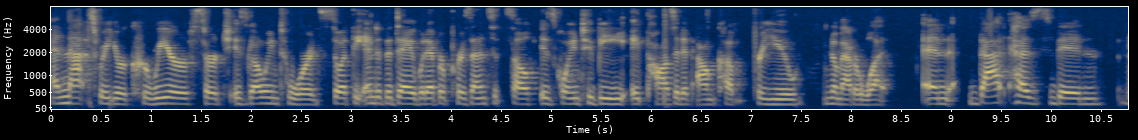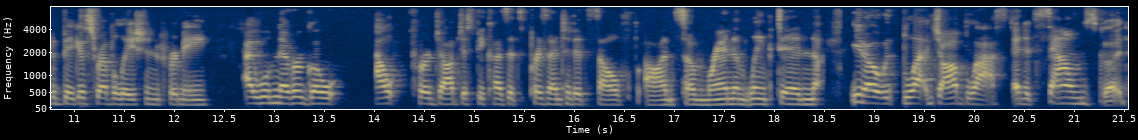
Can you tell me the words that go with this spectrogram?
And that's where your career search is going towards. So at the end of the day, whatever presents itself is going to be a positive outcome for you no matter what. And that has been the biggest revelation for me. I will never go out for a job just because it's presented itself on some random LinkedIn, you know, job blast and it sounds good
